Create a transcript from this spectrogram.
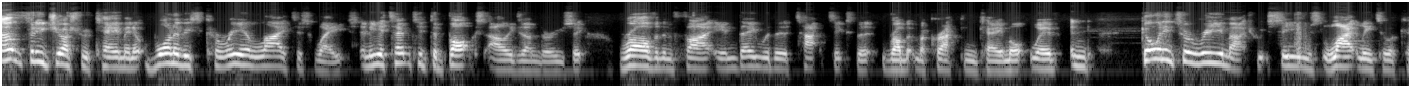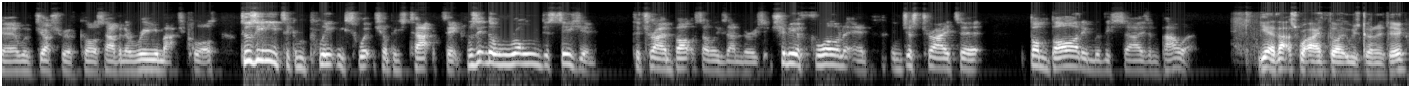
Anthony Joshua came in at one of his career lightest weights, and he attempted to box Alexander Usyk rather than fight him. They were the tactics that Robert McCracken came up with, and Going into a rematch, which seems likely to occur with Joshua, of course, having a rematch clause, does he need to completely switch up his tactics? Was it the wrong decision to try and box Alexander? Usyk? Should he have flown at him and just tried to bombard him with his size and power? Yeah, that's what I thought he was going to do.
